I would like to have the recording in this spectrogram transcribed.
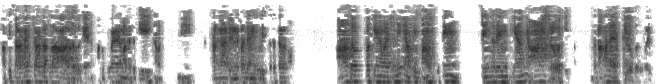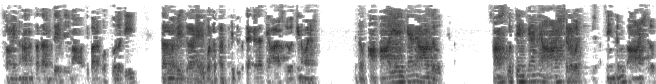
අපි සාකච්ඡා කරලා ආසව ගැන. අපිට මතක තියෙයි මේ අංගාට වෙන්න එපා දැන් ඒක විස්තර කරනවා. ආසව කියන වචනේ අපි සංස්කෘතෙන් සිංහලෙන් කියන්නේ ආශ්‍රව කියලා. අහලා ඇති ඔබ ඔය ස්වාමීන් වහන්සේ ධර්ම දේශනාවක් තිබන පොත්වලදී ධර්ම විග්‍රහයේ පොතපත් පිටුපත දැකලා ආශ්‍රව කියන වචන. ඒක ආර්යයන් කියන්නේ ආශ්‍රව. සංස්කෘතයෙන් කියන්නේ ආශ්‍රව කියලා. සිංහලෙන් ආශ්‍රව.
